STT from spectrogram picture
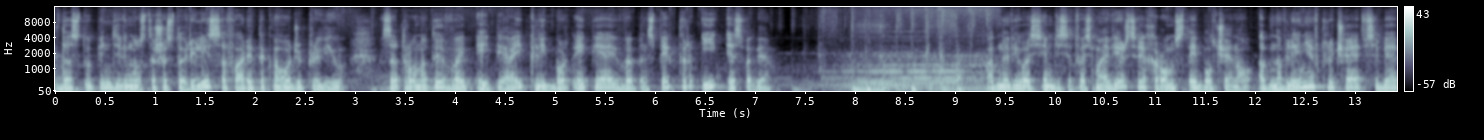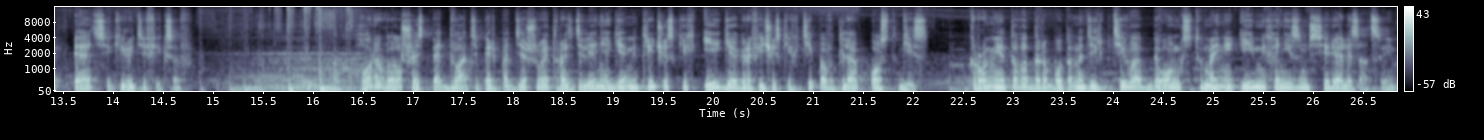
доступен 96-й релиз Safari Technology Preview. Затронуты Web API, Clipboard API, Web Inspector и SVG обновилась 78-я версия Chrome Stable Channel. Обновление включает в себя 5 security фиксов. Laravel 6.5.2 теперь поддерживает разделение геометрических и географических типов для PostGIS. Кроме этого, доработана директива Belongs to Many и механизм сериализации.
